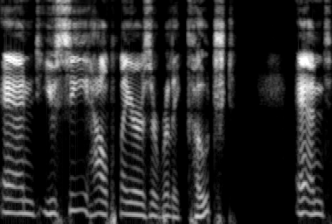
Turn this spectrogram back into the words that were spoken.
and you see how players are really coached. And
